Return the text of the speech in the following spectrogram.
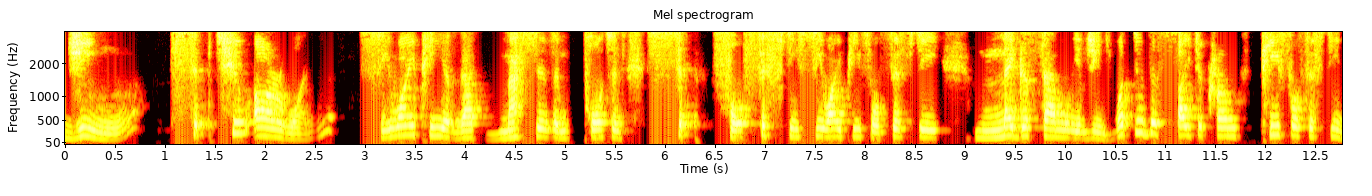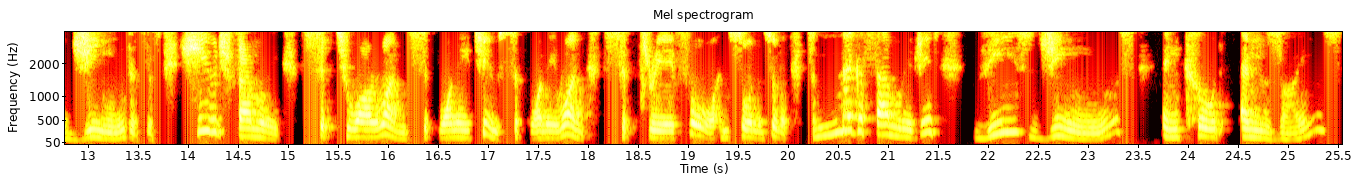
gene, CYP2R1, CYP of that massive, important CYP450, CYP450 mega family of genes. What do the cytochrome P450 genes, it's this huge family, CYP2R1, CYP1A2, CYP1A1, CYP3A4, and so on and so forth. It's a mega family of genes. These genes encode enzymes.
